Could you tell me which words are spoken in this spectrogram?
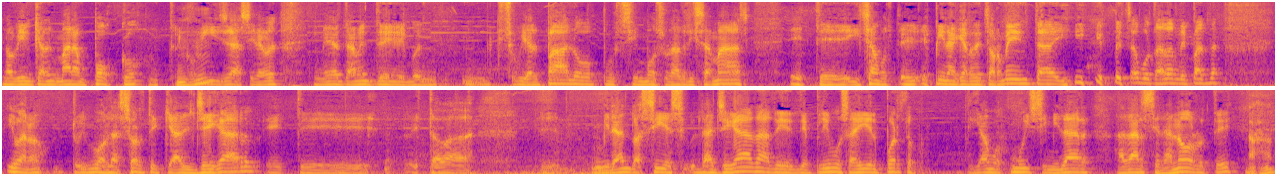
nos bien calmaran poco, entre comillas, y la- inmediatamente bueno, subí al palo, pusimos una brisa más, este, hicimos eh, Spinnaker de tormenta y empezamos a darle pata. Y bueno, tuvimos la suerte que al llegar este, estaba mirando así, es la llegada de, de Plymouth ahí, el puerto digamos, muy similar a Dársena Norte. Ajá.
